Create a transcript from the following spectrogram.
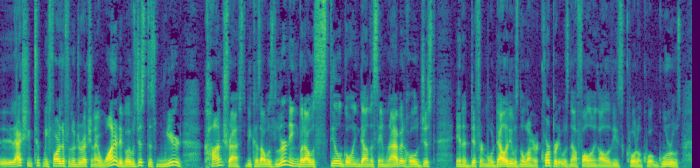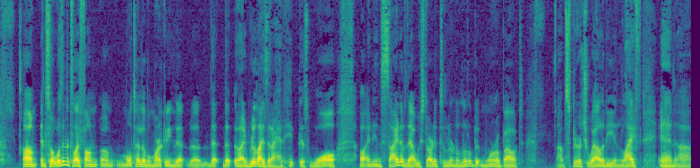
it actually took me farther from the direction I wanted to go. It was just this weird contrast because I was learning, but I was still going down the same rabbit hole, just in a different modality. It was no longer corporate, it was now following all of these quote unquote gurus. Um, and so it wasn't until I found um, multi-level marketing that, uh, that, that that I realized that I had hit this wall, uh, and inside of that, we started to learn a little bit more about um, spirituality and life, and uh,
